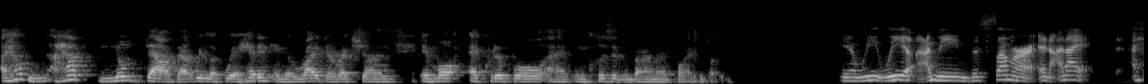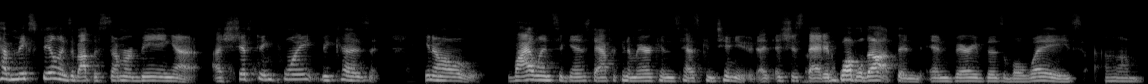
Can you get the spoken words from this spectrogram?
I have, I have no doubt that we look, we're heading in the right direction, a more equitable and inclusive environment for everybody. Yeah, we we I mean the summer and, and I I have mixed feelings about the summer being a, a shifting point because you know violence against African Americans has continued. It's just that it bubbled up in, in very visible ways. Um,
